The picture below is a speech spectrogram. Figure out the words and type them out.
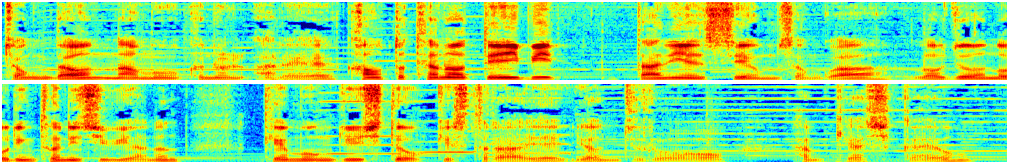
정다운 나무 그늘 아래 카운터 테너 데이빗 다니엘스의 음성과 로저 노링턴이 지휘하는 계몽주의 시대 오케스트라의 연주로 함께 하실까요?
